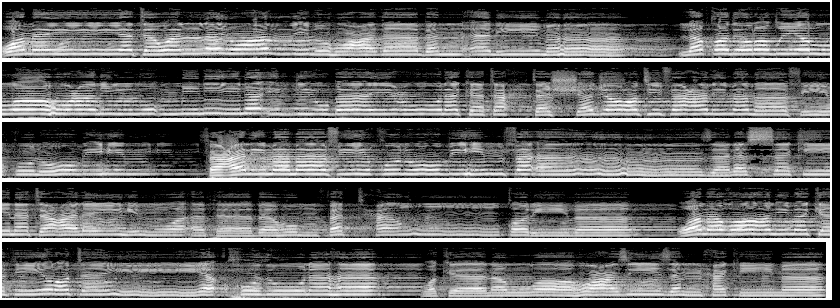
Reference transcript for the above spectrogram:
ومن يتول يعذبه عذابا اليما. لقد رضي الله عن المؤمنين إذ يبايعونك تحت الشجرة فعلم ما في قلوبهم فعلم ما في قلوبهم فانزل السكينة عليهم وأثابهم فتحا قريبا ومغانم كثيرة يأخذونها وكان الله عزيزا حكيما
